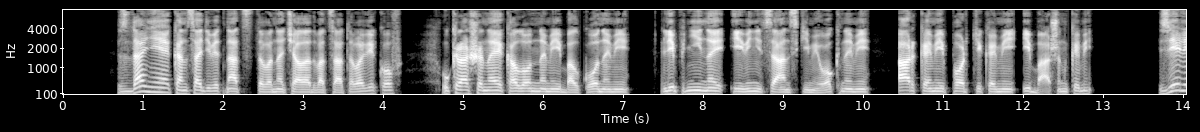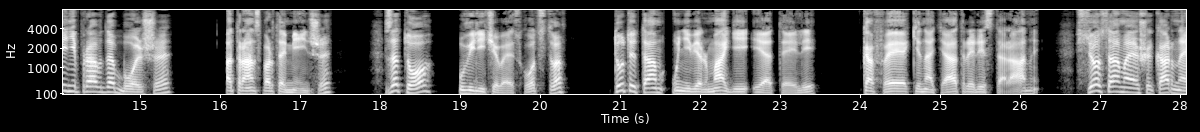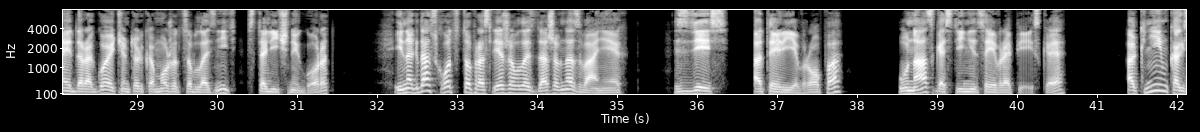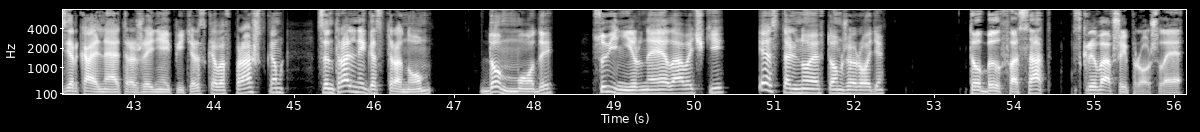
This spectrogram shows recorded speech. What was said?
Здание конца XIX – начала XX веков, украшенное колоннами и балконами, лепниной и венецианскими окнами, арками, портиками и башенками. Зелени, правда, больше, а транспорта меньше, зато, увеличивая сходство, Тут и там универмаги и отели, кафе, кинотеатры, рестораны. Все самое шикарное и дорогое, чем только может соблазнить столичный город. Иногда сходство прослеживалось даже в названиях. Здесь отель Европа, у нас гостиница европейская, а к ним, как зеркальное отражение питерского в пражском, центральный гастроном, дом моды, сувенирные лавочки и остальное в том же роде. То был фасад, скрывавший прошлое,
